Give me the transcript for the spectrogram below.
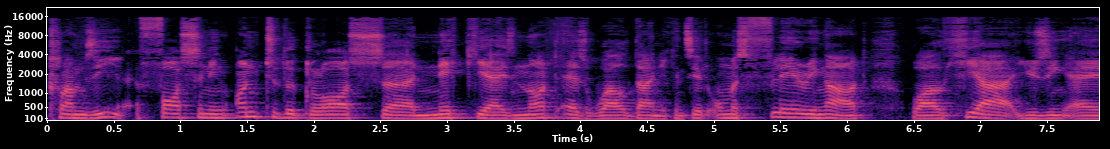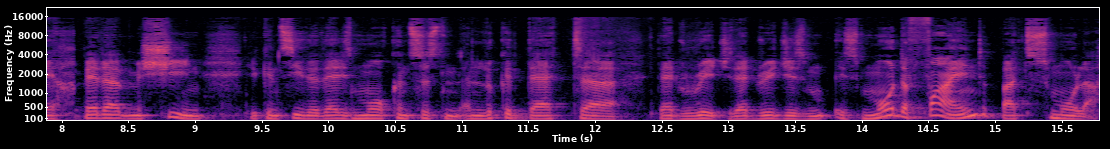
clumsy. Fastening onto the glass uh, neck here is not as well done. You can see it almost flaring out while here using a better machine you can see that that is more consistent and look at that uh, that ridge. That ridge is, is more defined but smaller.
